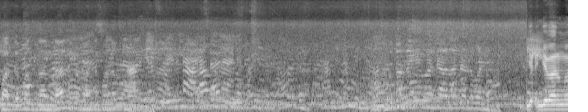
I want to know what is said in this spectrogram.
பத்து பத்து தான் தான் நீங்கள் பத்து பத்து கொடுத்தா இங்க- பாருங்க.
